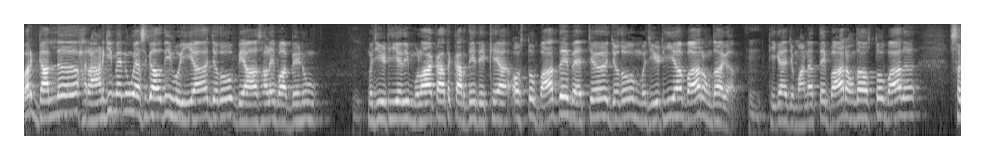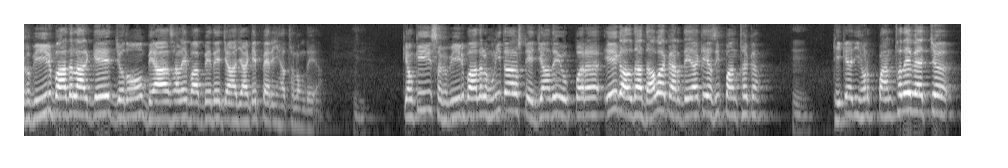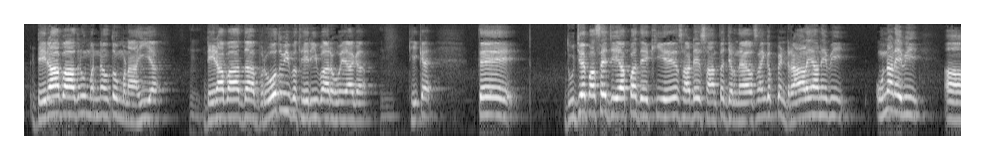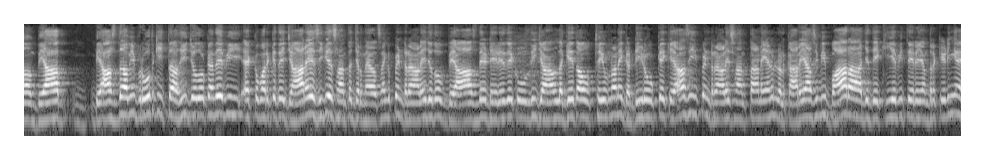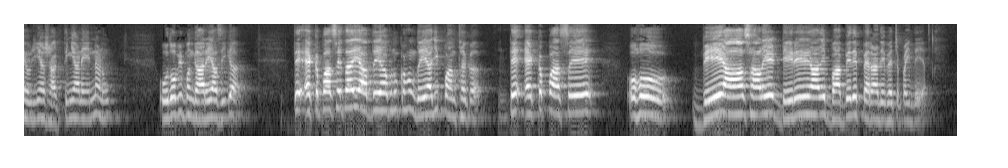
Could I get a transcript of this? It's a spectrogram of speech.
ਪਰ ਗੱਲ ਹੈਰਾਨਗੀ ਮੈਨੂੰ ਇਸ ਗੱਲ ਦੀ ਹੋਈ ਆ ਜਦੋਂ ਬਿਆਸ ਵਾਲੇ ਬਾਬੇ ਨੂੰ ਮਜੀਠੀਏ ਦੀ ਮੁਲਾਕਾਤ ਕਰਦੇ ਦੇਖਿਆ ਉਸ ਤੋਂ ਬਾਅਦ ਦੇ ਵਿੱਚ ਜਦੋਂ ਮਜੀਠੀਆ ਬਾਹਰ ਆਉਂਦਾ ਹੈਗਾ ਠੀਕ ਹੈ ਜ਼ਮਾਨਤ ਤੇ ਬਾਹਰ ਆਉਂਦਾ ਉਸ ਤੋਂ ਬਾਅਦ ਸੁਖਬੀਰ ਬਾਦਲ ਵਰਗੇ ਜਦੋਂ ਬਿਆਸ ਵਾਲੇ ਬਾਬੇ ਦੇ ਜਾ ਜਾ ਕੇ ਪੈਰੀਂ ਹੱਥ ਲਾਉਂਦੇ ਆ। ਕਿਉਂਕਿ ਸੁਖਬੀਰ ਬਾਦਲ ਹੁਣੀ ਤਾਂ ਸਟੇਜਾਂ ਦੇ ਉੱਪਰ ਇਹ ਗੱਲ ਦਾ ਦਾਵਾ ਕਰਦੇ ਆ ਕਿ ਅਸੀਂ ਪੰਥਕ ਆ। ਹੂੰ। ਠੀਕ ਹੈ ਜੀ ਹੁਣ ਪੰਥ ਦੇ ਵਿੱਚ ਡੇਰਾਬਾਦ ਨੂੰ ਮੰਨਣ ਤੋਂ ਮਨਾਹੀ ਆ। ਡੇਰਾਬਾਦ ਦਾ ਵਿਰੋਧ ਵੀ ਬਥੇਰੀ ਵਾਰ ਹੋਇਆਗਾ। ਠੀਕ ਹੈ। ਤੇ ਦੂਜੇ ਪਾਸੇ ਜੇ ਆਪਾਂ ਦੇਖੀਏ ਸਾਡੇ ਸੰਤ ਜਰਨੈਲ ਸਿੰਘ ਭਿੰਡਰਾਂ ਵਾਲਿਆਂ ਨੇ ਵੀ ਉਹਨਾਂ ਨੇ ਵੀ ਬਿਆ, ਬਿਆਸ ਦਾ ਵੀ ਵਿਰੋਧ ਕੀਤਾ ਸੀ, ਜਦੋਂ ਕਹਿੰਦੇ ਵੀ ਇੱਕ ਵਾਰ ਕਿਤੇ ਜਾ ਰਹੇ ਸੀਗੇ ਸੰਤ ਜਰਨੈਲ ਸਿੰਘ ਭਿੰਡਰਾਂ ਵਾਲੇ, ਜਦੋਂ ਬਿਆਸ ਦੇ ਡੇਰੇ ਦੇ ਕੋਲ ਦੀ ਜਾਣ ਲੱਗੇ ਤਾਂ ਉੱਥੇ ਉਹਨਾਂ ਨੇ ਗੱਡੀ ਰੋਕ ਕੇ ਕਿਹਾ ਸੀ, ਭਿੰਡਰਾਂ ਵਾਲੇ ਸੰਤਾਂ ਨੇ ਇਹਨੂੰ ਲਲਕਾਰਿਆ ਸੀ ਵੀ ਬਾਹਰ ਆ, ਅੱਜ ਦੇਖੀਏ ਵੀ ਤੇਰੇ ਅੰਦਰ ਕਿਹੜੀਆਂ ਇਹੋ ਜੀਆਂ ਸ਼ਕਤੀਆਂ ਨੇ ਇਹਨਾਂ ਨੂੰ। ਉਦੋਂ ਵੀ ਬੰਗਾਰਿਆ ਸੀਗਾ। ਤੇ ਇੱਕ ਪਾਸੇ ਤਾਂ ਇਹ ਆਪਦੇ ਆਪ ਨੂੰ ਕਹਾਉਂਦੇ ਆ ਜੀ ਪੰਥਕ, ਤੇ ਇੱਕ ਪਾਸੇ ਉਹ ਬੇਆਸ ਵਾਲੇ ਡੇਰੇ ਵਾਲੇ ਬਾਬੇ ਦੇ ਪੈਰਾਂ ਦੇ ਵਿੱਚ ਪੈਂਦੇ ਆ।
